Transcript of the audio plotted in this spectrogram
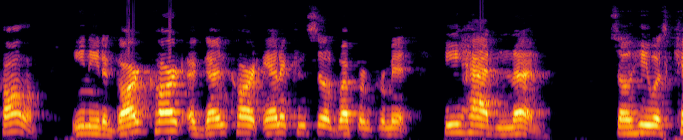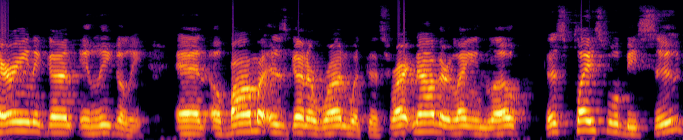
Call him. You need a guard card, a gun card, and a concealed weapon permit. He had none. So he was carrying a gun illegally. And Obama is going to run with this. Right now they're laying low. This place will be sued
